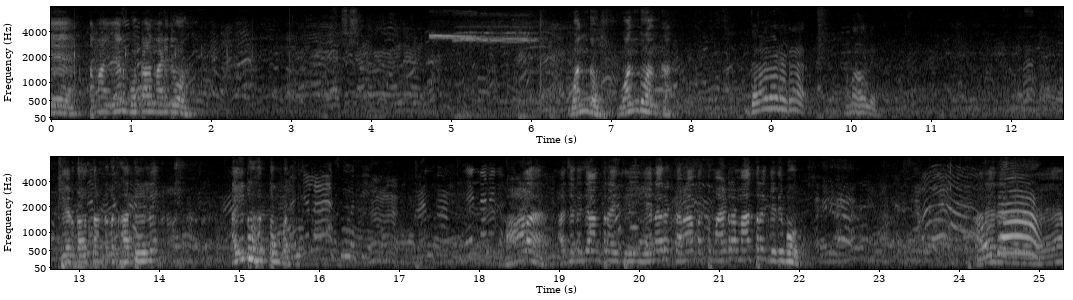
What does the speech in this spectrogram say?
ಏ ತಮ್ಮ ಏನ್ ಗೋಟಾಳ ಮಾಡಿದ್ವು? ಒಂದು ಒಂದು ಅಂಕ. ಕೇರಳ ತಂಡದ ಖಾತೆಯಲ್ಲಿ ಐದು ಹತ್ತೊಂಬತ್ತು. ಬಹಳ ಅಜಗಜಾಂತರ ಐತಿ. ಏನಾರ ಕರಾಮತ್ ಮಾಡ್ರ ಮಾತ್ರ ಗೆದಿಬಹುದು ಅರೆ, ಅರೆ, ಅರೆ, ಅರೆ.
